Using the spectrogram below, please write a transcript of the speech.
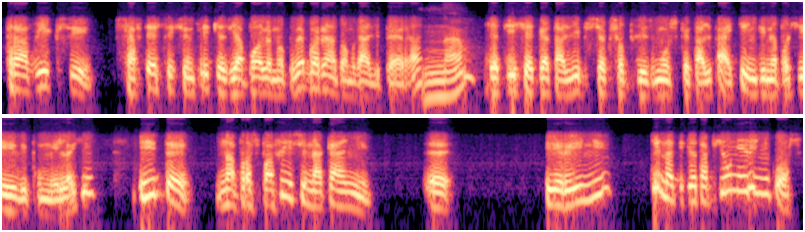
τραβήξει σε αυτές τις συνθήκες για πόλεμο που δεν μπορεί να τον βγάλει πέρα, Ναι. γιατί είχε εγκαταλείψει εξοπλισμούς και τα λοιπά, εκείνη την εποχή ήδη που μίλαγε, είτε να προσπαθήσει να κάνει ε, ειρήνη και να την καταπιούν ειρηνικώς.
